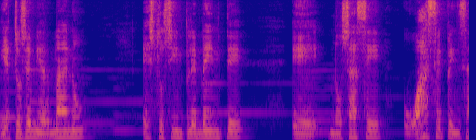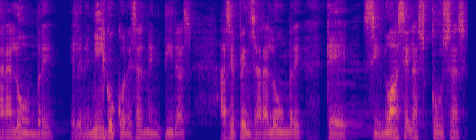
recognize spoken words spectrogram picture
Y entonces mi hermano, esto simplemente eh, nos hace o hace pensar al hombre, el enemigo con esas mentiras, hace pensar al hombre que si no hace las cosas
